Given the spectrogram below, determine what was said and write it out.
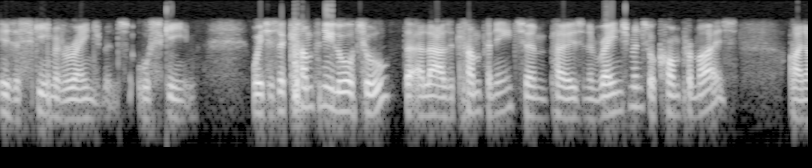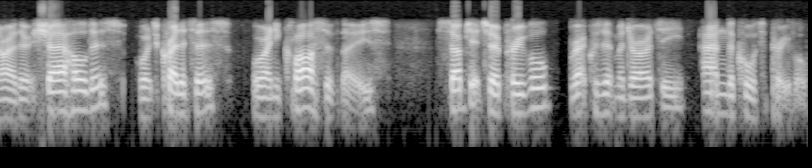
is a scheme of arrangements or scheme, which is a company law tool that allows a company to impose an arrangement or compromise on either its shareholders or its creditors or any class of those, subject to approval, requisite majority, and the court approval.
